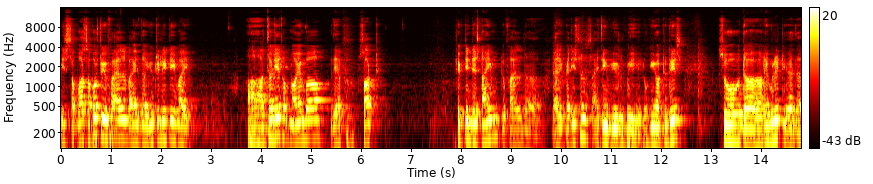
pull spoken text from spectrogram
is, was supposed to be filed by the utility by uh, 30th of November, they have sought 15 days time to file the direct petitions. I think we will be looking out to this. So the regulatory, uh, the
